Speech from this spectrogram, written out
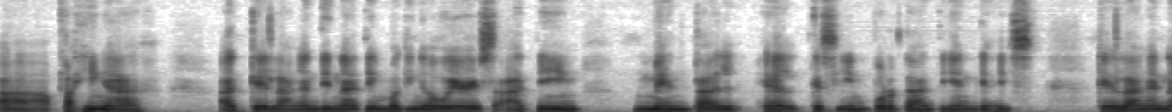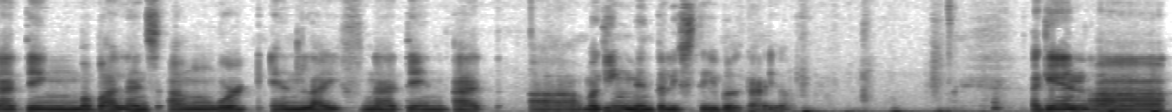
ah, pahinga at kailangan din natin maging aware sa ating mental health kasi importante yan guys. Kailangan nating mabalance ang work and life natin at ah, maging mentally stable tayo. Again, ah,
